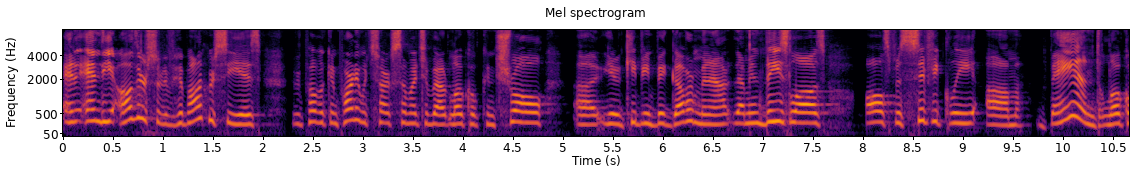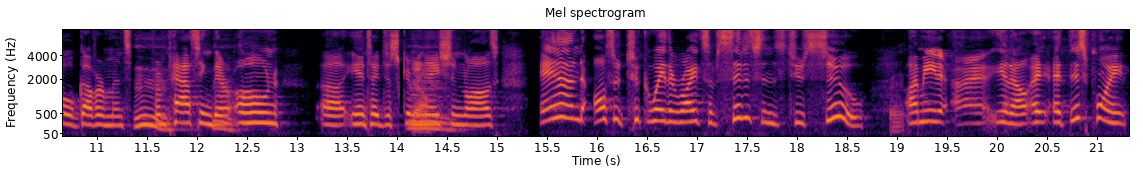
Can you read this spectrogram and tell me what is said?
and, and the other sort of hypocrisy is the Republican Party, which talks so much about local control, uh, you know, keeping big government out. I mean, these laws all specifically um, banned local governments from passing their own uh, anti-discrimination laws, and also took away the rights of citizens to sue. I mean, I, you know, I, at this point,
